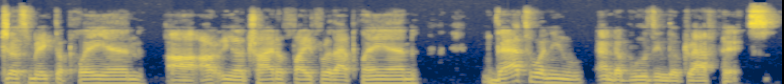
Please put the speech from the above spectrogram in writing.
just make the play in uh, you know try to fight for that play in that's when you end up losing the draft picks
